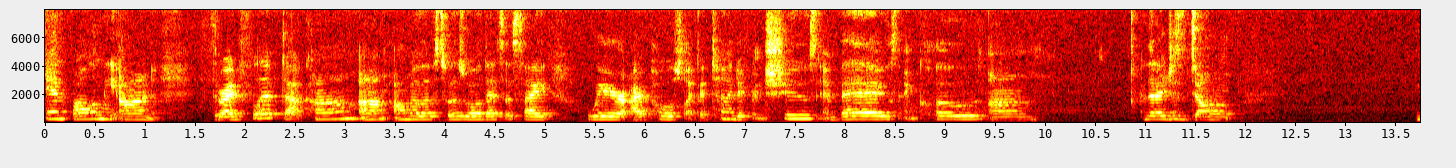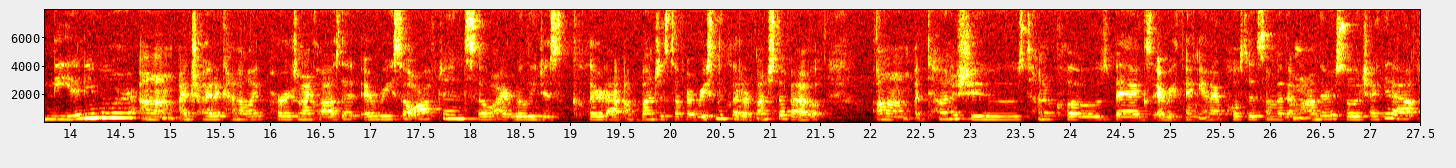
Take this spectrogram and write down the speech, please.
And follow me on threadflip.com um, all my loves too as well. That's a site where I post like a ton of different shoes and bags and clothes um, that I just don't need anymore. Um, I try to kind of like purge my closet every so often so I really just cleared out a bunch of stuff. I recently cleared a bunch of stuff out um, a ton of shoes, ton of clothes, bags, everything, and I posted some of them on there, so check it out.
